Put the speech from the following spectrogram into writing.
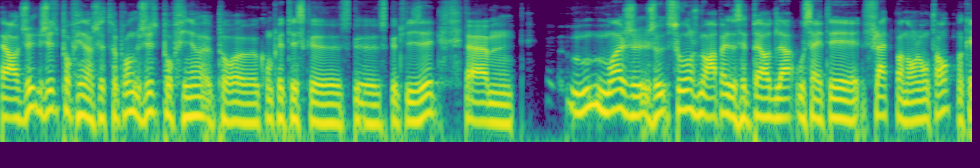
Alors ju juste pour finir, je vais te répondre juste pour finir, pour euh, compléter ce que ce que ce tu disais. Euh, moi, je, je, souvent, je me rappelle de cette période-là où ça a été flat pendant longtemps, ok?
